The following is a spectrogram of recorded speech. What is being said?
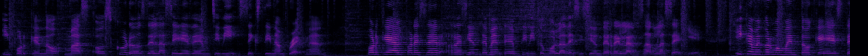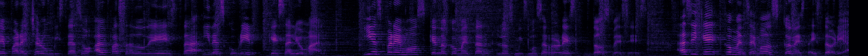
y, por qué no, más oscuros de la serie de MTV 16 and Pregnant. Porque al parecer recientemente MTV tomó la decisión de relanzar la serie. Y qué mejor momento que este para echar un vistazo al pasado de esta y descubrir que salió mal y esperemos que no cometan los mismos errores dos veces. Así que comencemos con esta historia.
